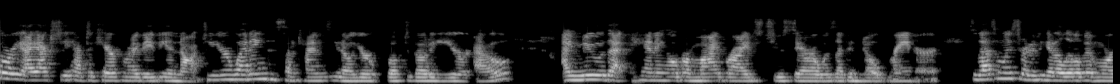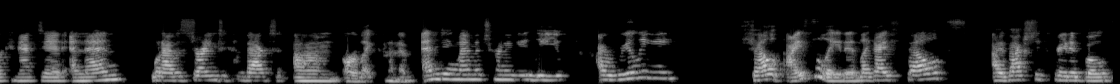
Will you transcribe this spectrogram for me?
sorry, I actually have to care for my baby and not do your wedding because sometimes, you know, you're booked about a year out. I knew that handing over my bride to Sarah was like a no brainer. So that's when we started to get a little bit more connected. And then when I was starting to come back to, um, or like kind of ending my maternity leave, I really felt isolated. Like I felt I've actually created both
